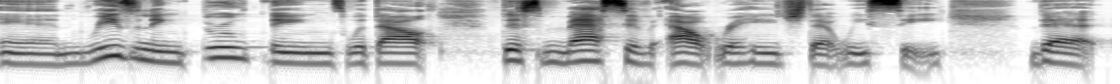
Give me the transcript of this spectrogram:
and reasoning through things without this massive outrage that we see that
